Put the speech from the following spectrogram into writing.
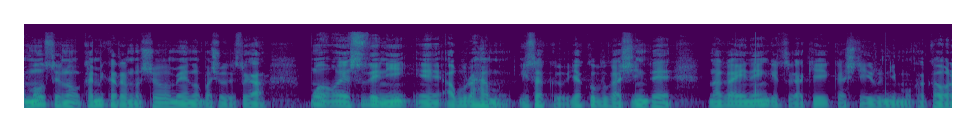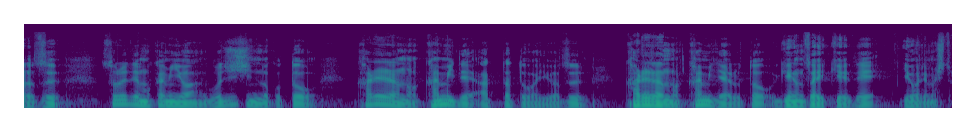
モーセの神からの証明の場所ですが、もうすで、に、アブラハム、イサク、ヤコブが死んで、長い年月が経過しているにもかかわらず、それでも神はご自身のことを彼らの神であったとは言わず、彼らの神であると現在形で言われました。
